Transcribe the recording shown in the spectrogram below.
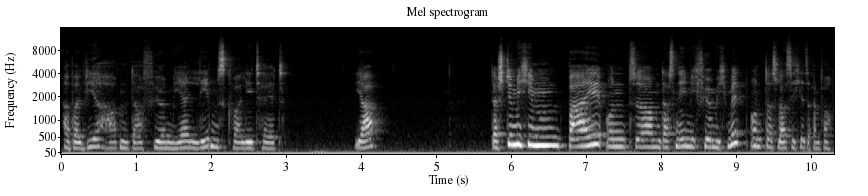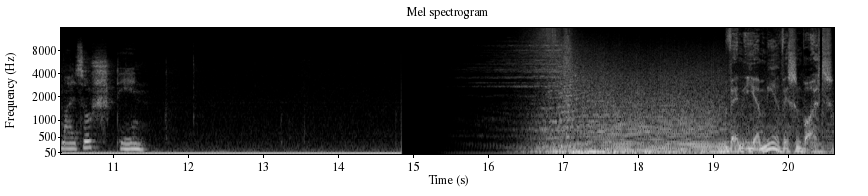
aber wir haben dafür mehr Lebensqualität. Ja, da stimme ich ihm bei und ähm, das nehme ich für mich mit und das lasse ich jetzt einfach mal so stehen. Wenn ihr mehr wissen wollt,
